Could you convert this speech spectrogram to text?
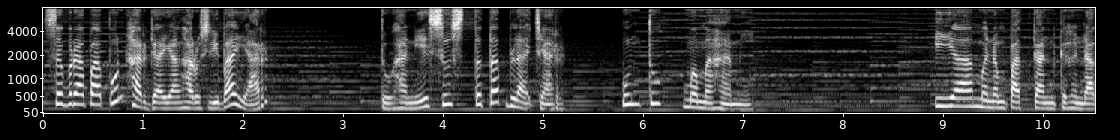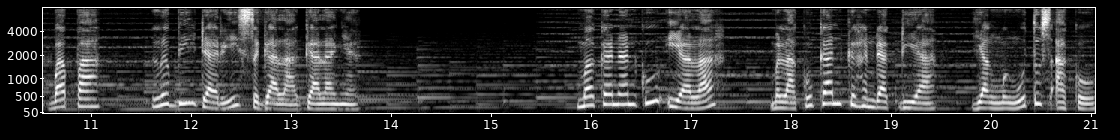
seberapapun harga yang harus dibayar, Tuhan Yesus tetap belajar untuk memahami. Ia menempatkan kehendak Bapa lebih dari segala-galanya. Makananku ialah melakukan kehendak Dia yang mengutus aku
